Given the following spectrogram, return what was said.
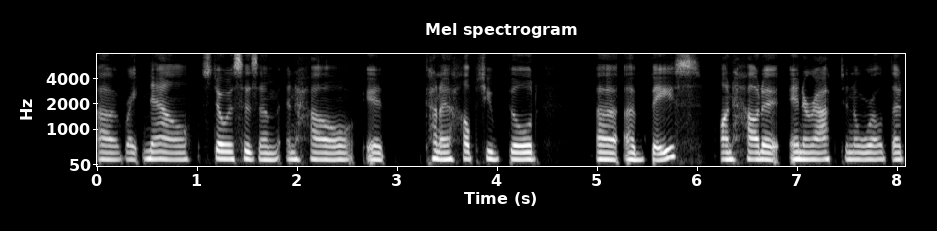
uh, right now Stoicism and how it kind of helps you build a, a base on how to interact in a world that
